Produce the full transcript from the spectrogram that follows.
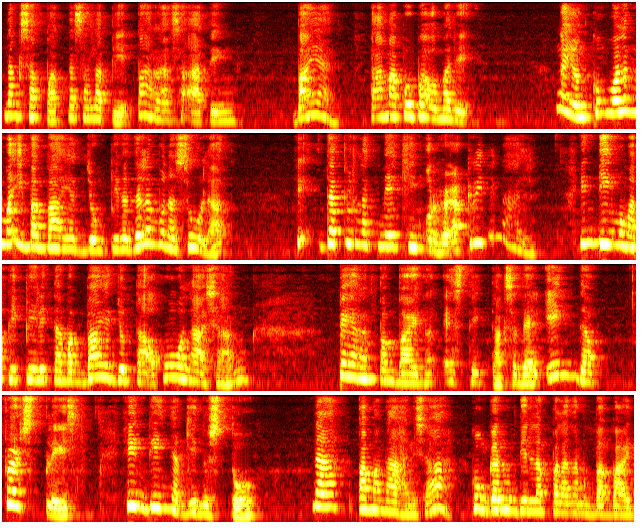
ng sapat na salapi para sa ating bayan. Tama po ba o mali? Ngayon, kung walang maibabayad yung pinadala mo ng sulat, that will not make him or her a criminal. Hindi mo mapipilit na magbayad yung tao kung wala siyang perang pambayad ng estate tax dahil in the first place, hindi niya ginusto na pamanahan siya. Kung ganun din lang pala na magbabayad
